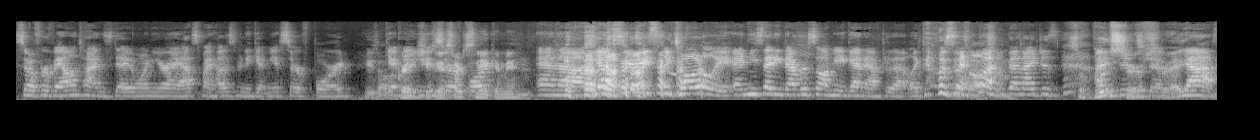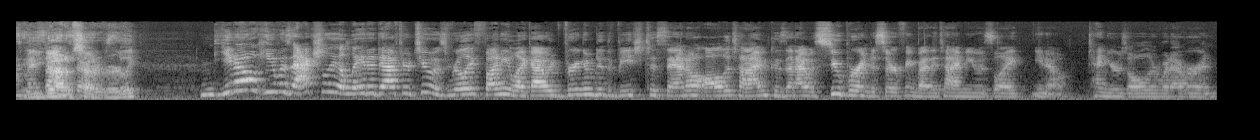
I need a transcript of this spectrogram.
So for Valentine's Day one year, I asked my husband to get me a surfboard. He's all get great. Me a She's gonna start surfboard. snaking me. And uh, yeah, seriously, totally. And he said he never saw me again after that. Like that was That's it. awesome. then I just So I Blue ditched surfs, him. right? Yes, my you son got him started early. You know, he was actually a late adapter too. It was really funny. Like I would bring him to the beach to Sano all the time because then I was super into surfing by the time he was like, you know, ten years old or whatever. And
